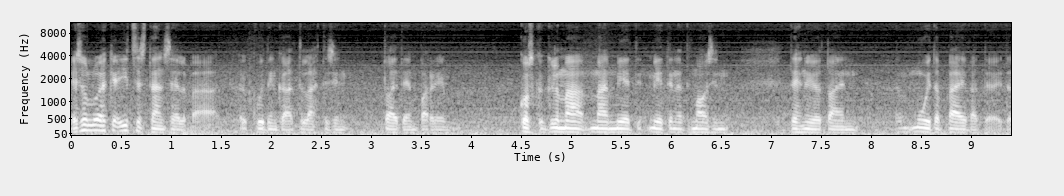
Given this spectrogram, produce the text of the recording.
Ei se ollut ehkä itsestään selvää kuitenkaan, että lähtisin taiteen pariin, koska kyllä mä, mä mietin, mietin, että mä olisin tehnyt jotain muita päivätöitä.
